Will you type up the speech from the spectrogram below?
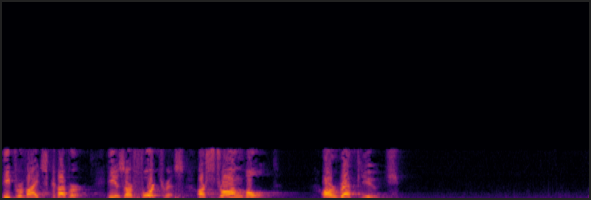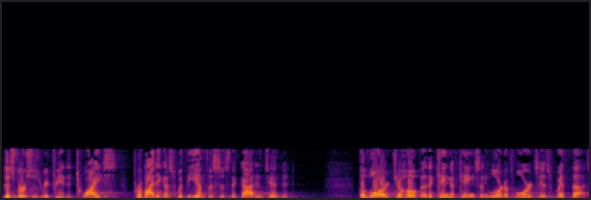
He provides cover. He is our fortress, our stronghold, our refuge. This verse is repeated twice, providing us with the emphasis that God intended. The Lord, Jehovah, the King of kings and Lord of lords, is with us.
